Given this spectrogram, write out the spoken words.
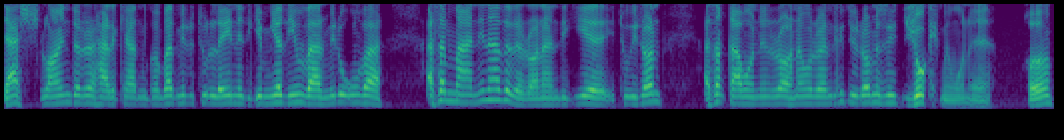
dash line داره حرکت می‌کنه. بعد میره تو lane دیگه میاد این ور میره اون ور اصلا معنی نداره رانندگی تو ایران. اصلا قوانین راهنما رانندگی تو ایران مثل جوک میمونه. خب؟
